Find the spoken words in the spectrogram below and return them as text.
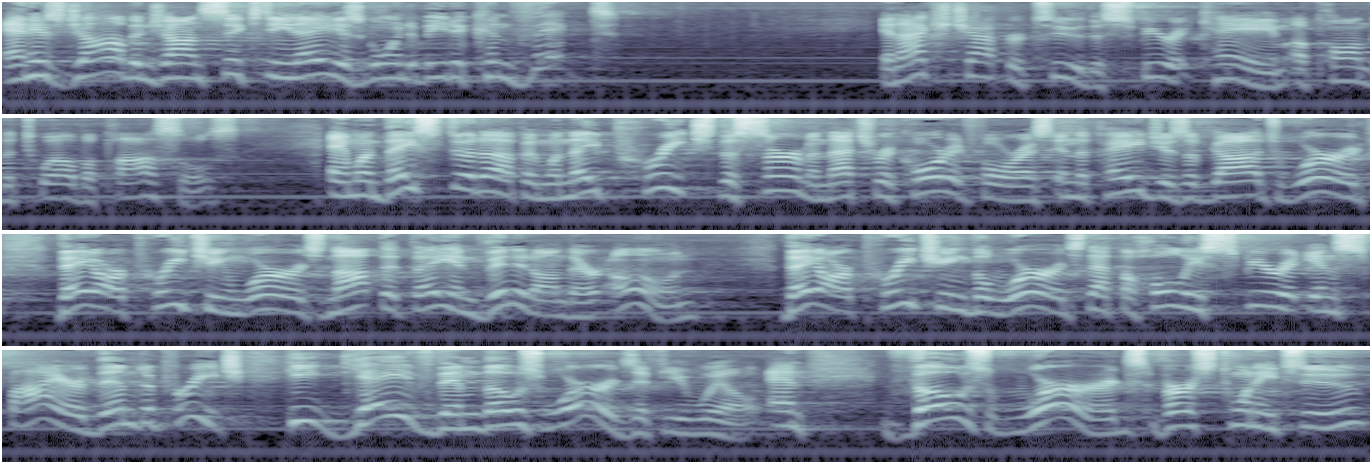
And his job in John 16 8 is going to be to convict. In Acts chapter 2, the Spirit came upon the 12 apostles. And when they stood up and when they preached the sermon that's recorded for us in the pages of God's Word, they are preaching words not that they invented on their own They are preaching the words that the Holy Spirit inspired them to preach. He gave them those words, if you will. And those words, verse 22,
